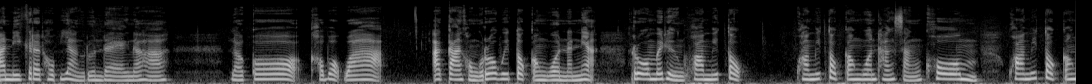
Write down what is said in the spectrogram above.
อันนี้กระทบอย่างรุนแรงนะคะ แล้วก็เขาบอกว่าอาการของโรควิตกกังวลนั้นเนี่ย รวมไปถึงความวิตก ความวิตกกังวลทางสังคม ความวิตกกัง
